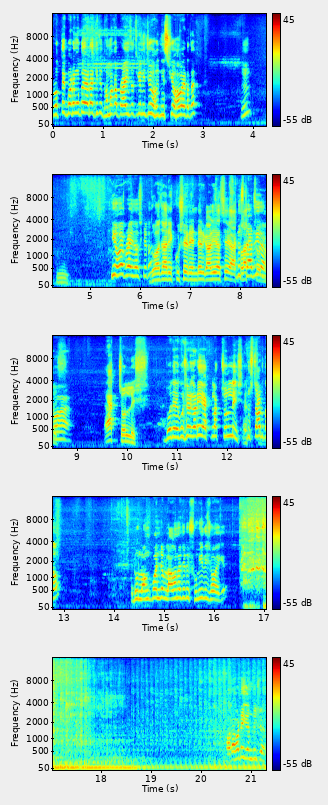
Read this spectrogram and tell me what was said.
প্রত্যেকবারের মতো এটা কিছু ধমাকা প্রাইস আজকে নিশ্চয়ই নিশ্চয়ই হবে এটাতে। হুম। কি হবে প্রাইস আজকে এটা? দু হাজার একুশের এন্ডের গাড়ি আছে এক লাখ স্টার্ট দিয়ে দেখো। হ্যাঁ। এক চল্লিশ দু হাজার একুশের গাড়ি এক লাখ চল্লিশ। একটু স্টার্ট দাও। একটু লং পাঞ্জাব লাগানো একটু শুনিয়ে দিই সবাইকে ফাটাফাটি কন্ডিশন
